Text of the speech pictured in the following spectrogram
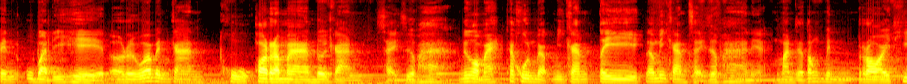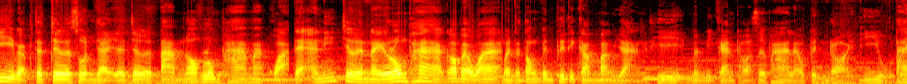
เป็นอุบัติเหตุ หรือว่าเป็นการ ถูกทรมานโดยการใส่เสื้อผ้านึกออกไหมถ้าคุณแบบมีการตีแล้วมีการใส่เสื้อผ้าเนี่ยมันจะต้องเป็นรอยที่แบบจะเจอส่วนใหญ่จะเจอตามนอกร่มผ้ามากกว่า แต่อันนี้เจอในร่มผ้าก็แปลว่ามันจะต้องเป็นพฤติกรรมบางอย่างที่มันมีการถอดเสื้อผ้าแล้วเป็นรอยที่อยู่ใต้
